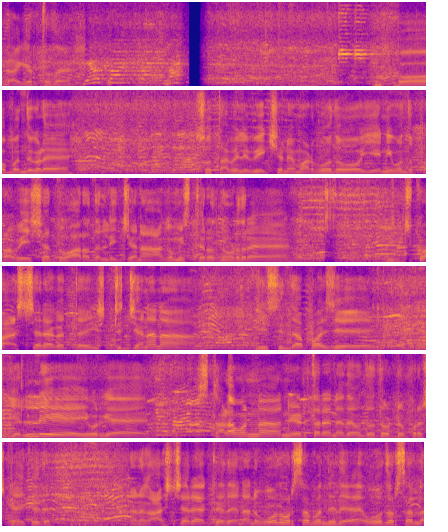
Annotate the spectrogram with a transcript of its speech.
ಇದಾಗಿರ್ತದೆ. ಓ, ಬಂಧುಗಳೇ, ಸೊ ತಾವಿಲ್ಲಿ ವೀಕ್ಷಣೆ ಮಾಡ್ಬೋದು. ಏನು ಒಂದು ಪ್ರವೇಶ ದ್ವಾರದಲ್ಲಿ ಜನ ಆಗಮಿಸ್ತಿರೋದು ನೋಡಿದ್ರೆ ನಿಜಕ್ಕೂ ಆಶ್ಚರ್ಯ ಆಗುತ್ತೆ. ಇಷ್ಟು ಜನನ ಈ ಸಿದ್ದಪ್ಪಾಜಿ ಎಲ್ಲಿ ಇವ್ರಿಗೆ ಸ್ಥಳವನ್ನು ನೀಡ್ತಾರೆ ಅನ್ನೋದೇ ಒಂದು ದೊಡ್ಡ ಪ್ರಶ್ನೆ ಆಯ್ತಿದೆ ನನಗೆ ಆಶ್ಚರ್ಯ ಆಗ್ತಾಯಿದೆ ನಾನು ಹೋದ ವರ್ಷ ಬಂದಿದೆ ಹೋದ ವರ್ಷ ಅಲ್ಲ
